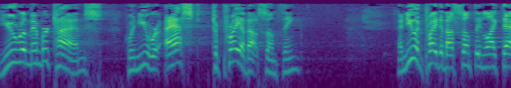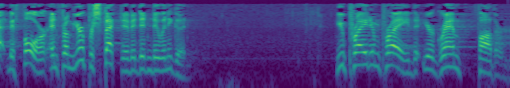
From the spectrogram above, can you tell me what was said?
You remember times when you were asked to pray about something and you had prayed about something like that before and from your perspective it didn't do any good. You prayed and prayed that your grandfather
